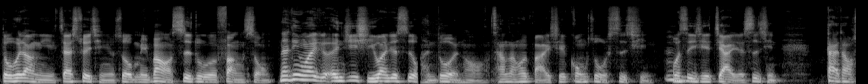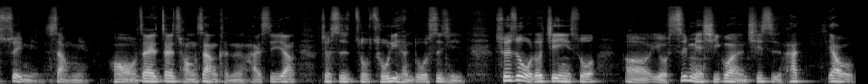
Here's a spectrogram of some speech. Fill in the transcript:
都会让你在睡前有时候没办法适度的放松。那另外一个 NG 习惯就是很多人哦，常常会把一些工作事情或是一些家里的事情带到睡眠上面。哦，在在床上可能还是一样，就是做处理很多事情，所以说我都建议说，呃，有失眠习惯的人，其实他要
